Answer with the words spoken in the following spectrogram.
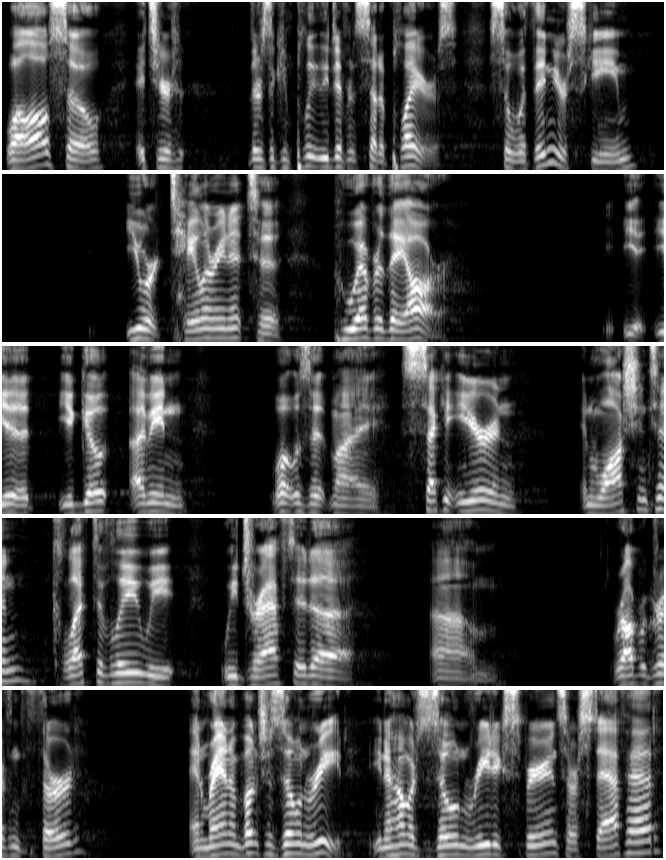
while also it's your there's a completely different set of players. So within your scheme, you are tailoring it to whoever they are. You, you, you go, I mean, what was it, my second year in, in Washington? Collectively, we, we drafted uh, um, Robert Griffin III and ran a bunch of zone read. You know how much zone read experience our staff had?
